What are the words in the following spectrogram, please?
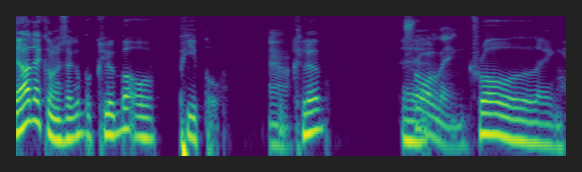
Ja, det kan du søke på klubber og people. Ja. Klubb. eh, Trolling. Trolling.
